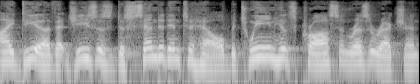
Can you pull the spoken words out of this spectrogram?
idea that Jesus descended into hell between his cross and resurrection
